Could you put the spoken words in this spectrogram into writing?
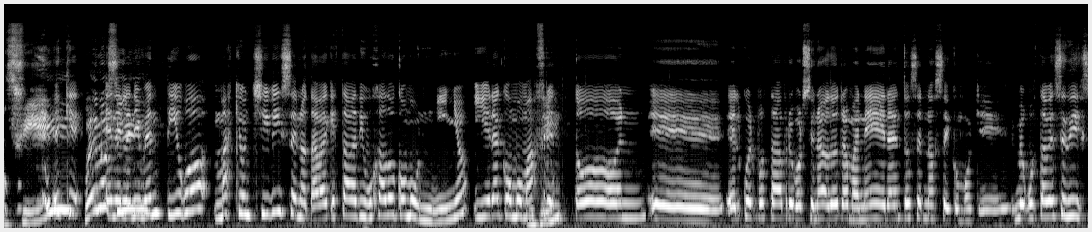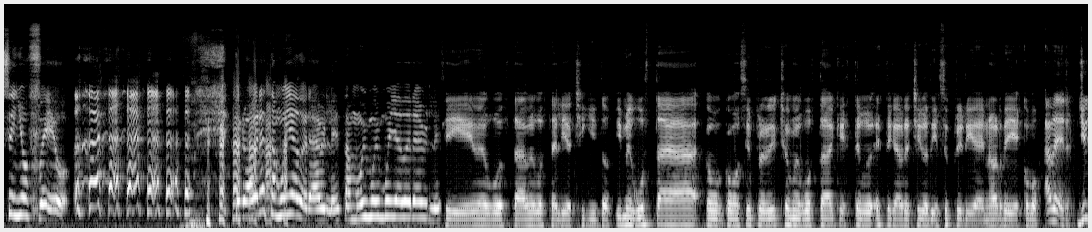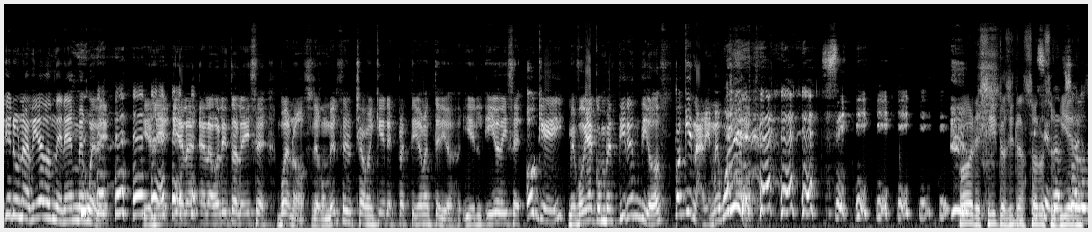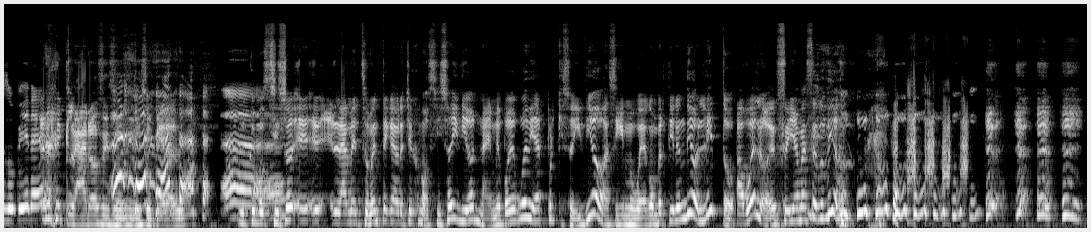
Sí. Es que bueno, en sí. el anime antiguo, más que un chibi, se notaba que estaba dibujado como un niño y era como más frentón, eh, el cuerpo estaba proporcionado de otra manera, entonces no sé, como que me gustaba ese diseño feo. Pero ahora está muy adorable, está muy, muy, muy adorable. Sí, me gusta, me gusta el lío chiquito. Y me gusta, como, como siempre he dicho, me gusta que este, este cabro chico tiene sus prioridades en orden y es como, a ver, yo quiero una vida donde nadie me hueve. Y, el, y el- el abuelito le dice, bueno, si te conviertes en Shaman King eres prácticamente Dios. Y el y yo dice, ok, me voy a convertir en Dios para que nadie me hueve. Sí. Pobrecito, si tan solo si tan supiera. solo supiera. claro, si, si, si supiera. Y como si soy, eh, eh, la, su mente cabro chico es como, si soy Dios, nadie me puede huevear porque soy Dios, así que me voy a convertir en Dios, listo. Abuelo, enséñame a ser Dios.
